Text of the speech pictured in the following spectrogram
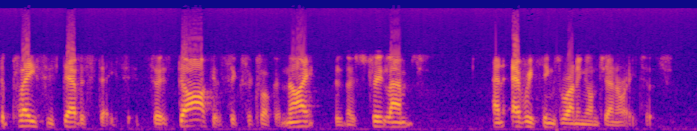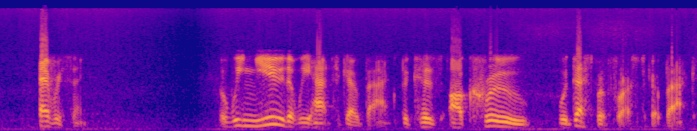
the place is devastated. So it's dark at six o'clock at night, there's no street lamps, and everything's running on generators. Everything. But we knew that we had to go back because our crew were desperate for us to go back.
